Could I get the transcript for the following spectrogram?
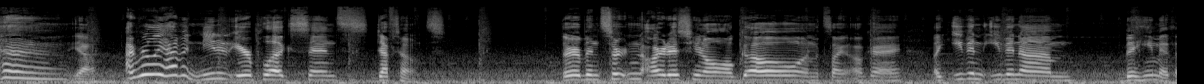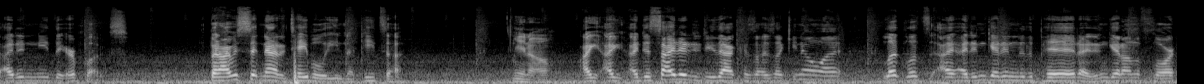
yeah. I really haven't needed earplugs since Deftones there have been certain artists, you know, I'll go and it's like, okay. Like even even um Behemoth, I didn't need the earplugs. But I was sitting at a table eating a pizza. You know. I, I, I decided to do that because I was like, you know what? Let let's I, I didn't get into the pit, I didn't get on the floor.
